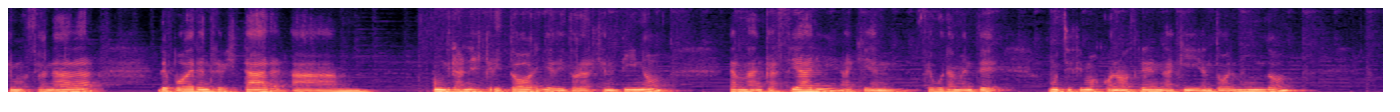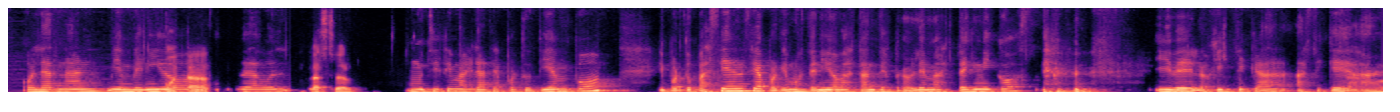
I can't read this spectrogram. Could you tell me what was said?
emocionada de poder entrevistar a um, un gran escritor y editor argentino, Hernán Casiari, a quien seguramente muchísimos conocen aquí en todo el mundo. Hola Hernán, bienvenido. ¿Cómo estás? Un placer. Muchísimas gracias por tu tiempo y por tu paciencia, porque hemos tenido bastantes problemas técnicos y de logística, así que ah,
